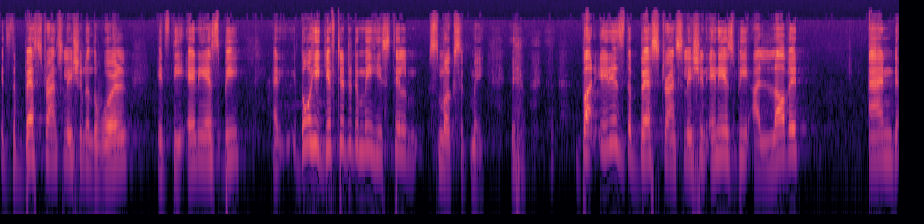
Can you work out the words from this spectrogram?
It's the best translation in the world. It's the NASB. And though he gifted it to me, he still smirks at me. but it is the best translation. NASB, I love it. And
